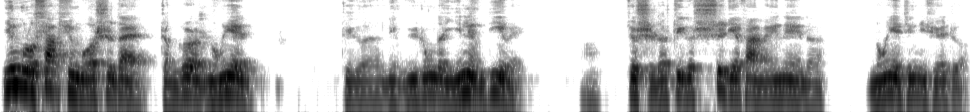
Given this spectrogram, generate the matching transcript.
英格鲁萨克逊模式在整个农业这个领域中的引领地位，啊，就使得这个世界范围内的农业经济学者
